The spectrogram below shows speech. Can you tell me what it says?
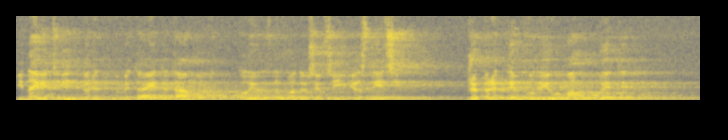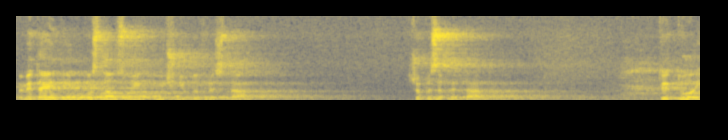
І навіть він, перед, пам'ятаєте, там, от, коли він знаходився в цій в'язниці, вже перед тим, коли його мали вбити, пам'ятаєте, він послав своїх учнів до Христа, щоб запитати, ти той,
